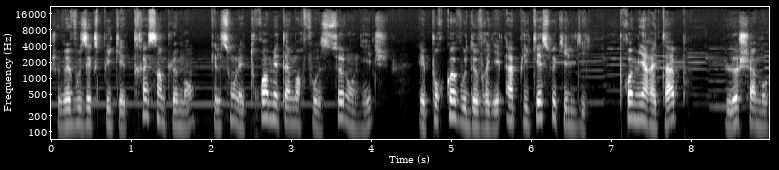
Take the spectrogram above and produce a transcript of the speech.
Je vais vous expliquer très simplement quelles sont les trois métamorphoses selon Nietzsche et pourquoi vous devriez appliquer ce qu'il dit. Première étape, le chameau.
